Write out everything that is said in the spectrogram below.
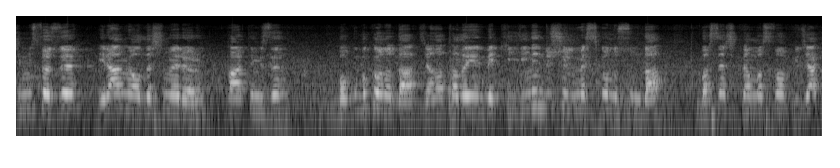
şimdi sözü İrem yoldaşıma veriyorum. Partimizin bu, bu konuda Can Atalay'ın vekilliğinin düşürülmesi konusunda basın açıklamasını okuyacak.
